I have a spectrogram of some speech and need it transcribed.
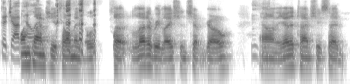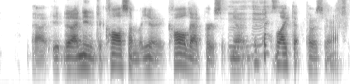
Good job. One Helen. time she told me to, to let a relationship go Mm-hmm. And the other time, she said uh, that I needed to call somebody, you know, call that person, you know, mm-hmm. things like that. Those are awesome.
